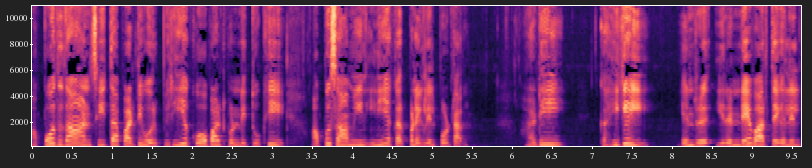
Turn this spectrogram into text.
அப்போதுதான் சீதா பாட்டி ஒரு பெரிய கோபால் குண்டை தூக்கி அப்புசாமியின் இனிய கற்பனைகளில் போட்டாள். அடி கைகை என்று இரண்டே வார்த்தைகளில்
